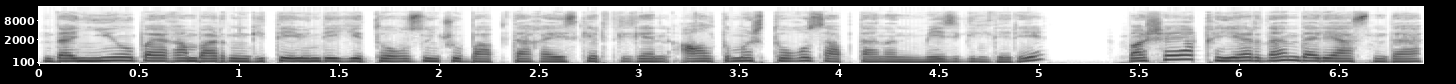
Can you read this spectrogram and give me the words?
Даниил пайгамбардын китебиндеги тогузунчу баптагы эскертилген алтымыш тогуз аптанын мезгилдери машаяк ыярдан дарыясында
